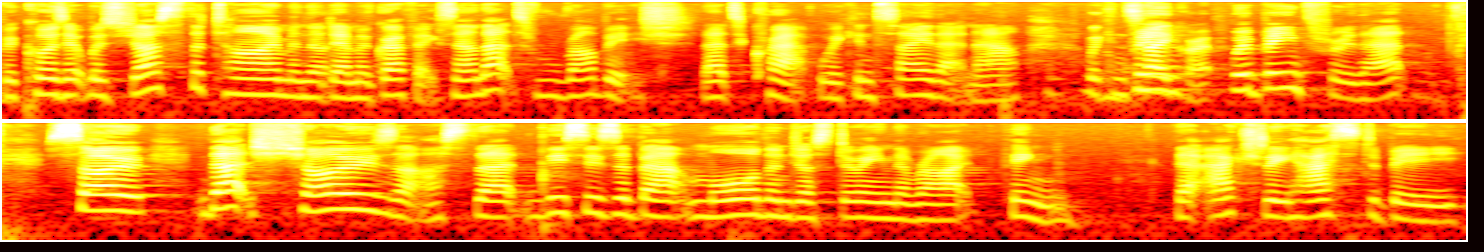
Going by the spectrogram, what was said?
because it was just the time and the demographics. Now, that's rubbish. That's crap. We can say that now. We can We've say been- crap. We've been through that. So, that shows us that this is about more than just doing the right thing. There actually has to be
